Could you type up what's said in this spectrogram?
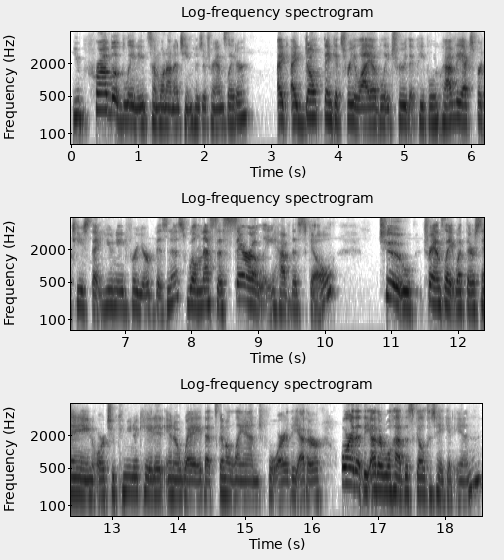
you probably need someone on a team who's a translator. I, I, don't think it's reliably true that people who have the expertise that you need for your business will necessarily have the skill to translate what they're saying or to communicate it in a way that's going to land for the other or that the other will have the skill to take it in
